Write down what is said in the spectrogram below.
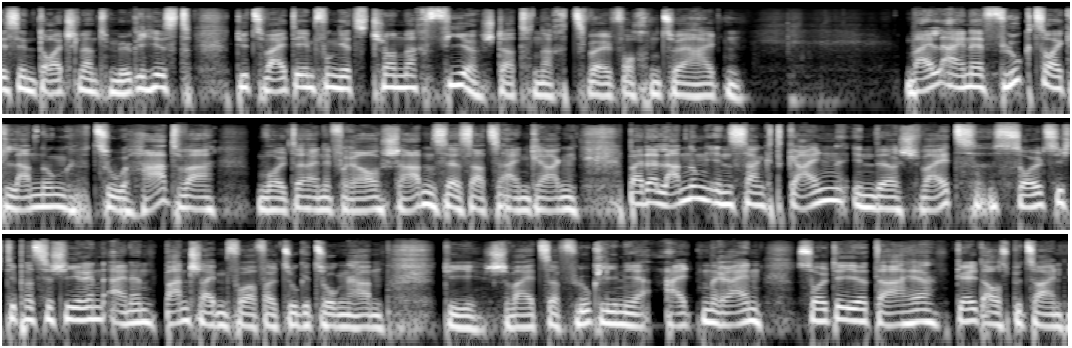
es in Deutschland möglich ist, die zweite Impfung jetzt schon nach vier statt nach zwölf Wochen zu erhalten. Weil eine Flugzeuglandung zu hart war, wollte eine Frau Schadensersatz einklagen. Bei der Landung in St. Gallen in der Schweiz soll sich die Passagierin einen Bandscheibenvorfall zugezogen haben. Die Schweizer Fluglinie Altenrhein sollte ihr daher Geld ausbezahlen.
